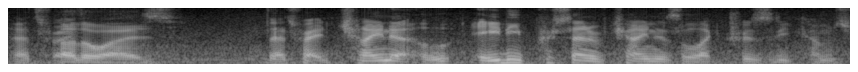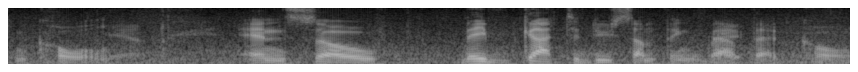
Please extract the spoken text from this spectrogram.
That's right. Otherwise, That's right. China, 80% of China's electricity comes from coal. Yeah. And so they've got to do something about Right. that coal.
